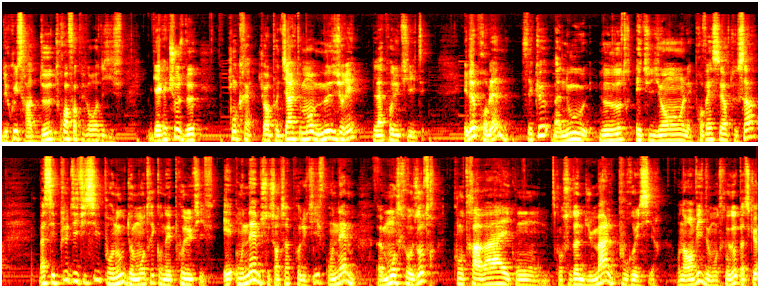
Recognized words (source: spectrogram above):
Du coup, il sera deux, trois fois plus productif. Il y a quelque chose de concret, tu vois, on peut directement mesurer la productivité. Et le problème, c'est que bah, nous, nos autres étudiants, les professeurs, tout ça, bah, c'est plus difficile pour nous de montrer qu'on est productif. Et on aime se sentir productif, on aime euh, montrer aux autres qu'on travaille, qu'on se donne du mal pour réussir. On a envie de montrer aux autres parce que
